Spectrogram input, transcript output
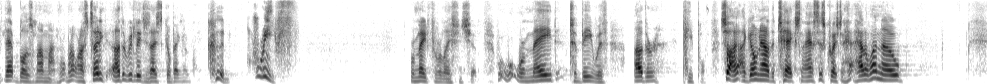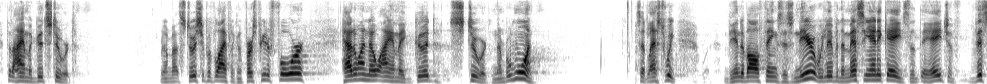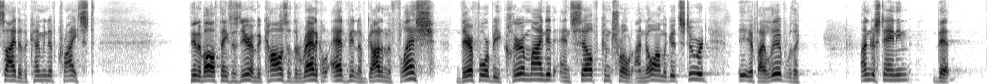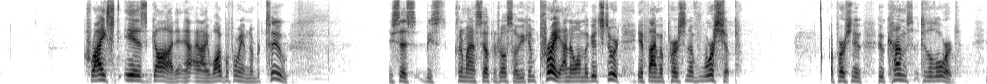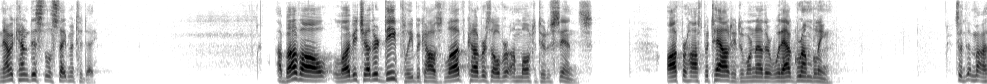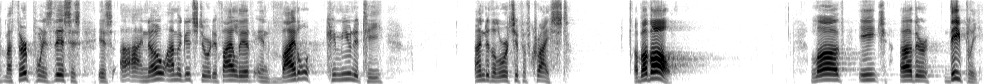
That blows my mind. When I study other religions, I just go back and go, good grief. We're made for relationship. We're made to be with other people. So I, go now to the text and I ask this question How do I know that I am a good steward? We're talking about stewardship of life, Look in 1 Peter 4. How do I know I am a good steward? Number one, I said last week, the end of all things is near. We live in the messianic age, the, the age of this side of the coming of Christ. The end of all things is near, and because of the radical advent of God in the flesh, therefore be clear minded and self controlled. I know I'm a good steward if I live with an understanding that Christ is God, and I walk before Him. Number two, he says, be clear minded, self control, so you can pray. I know I'm a good steward if I'm a person of worship, a person who, who comes to the Lord. And now we come to this little statement today. Above all, love each other deeply because love covers over a multitude of sins. Offer hospitality to one another without grumbling. So my, my third point is this is, is I know I'm a good steward if I live in vital community under the lordship of Christ. Above all, love each other deeply,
